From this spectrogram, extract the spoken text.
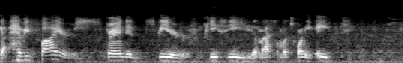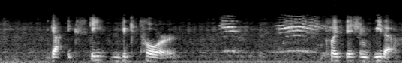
Got Heavy Fires, Shattered Spear PC, that's on the 28th. You got Escape Victor, PlayStation Vita.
